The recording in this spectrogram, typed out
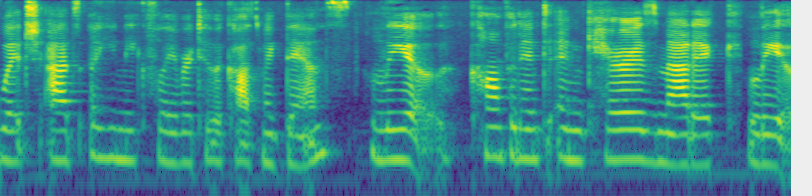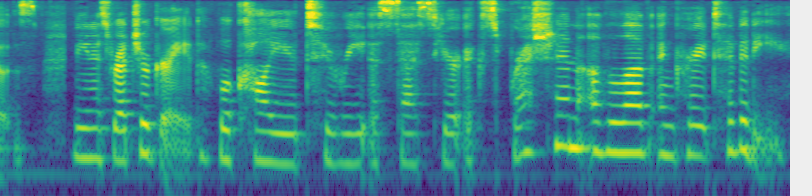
which adds a unique flavor to the cosmic dance. Leo, confident and charismatic Leos. Venus retrograde will call you to reassess your expression of love and creativity,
